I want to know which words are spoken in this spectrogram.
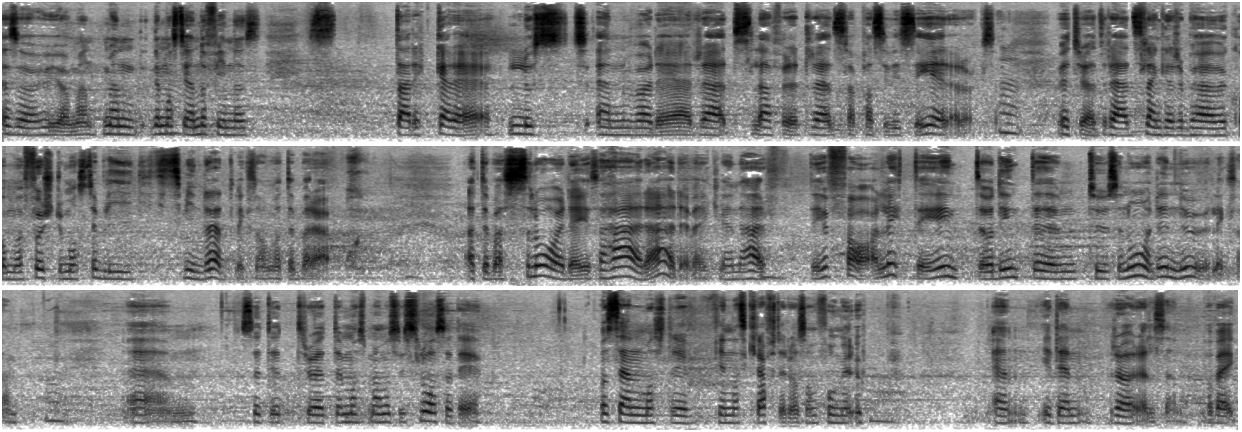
Alltså hur gör man? Men det måste ändå finnas starkare lust än vad det är rädsla för att rädsla passiviserar också. Mm. Jag tror att rädslan kanske behöver komma först. Du måste bli svinrädd liksom. Att det bara, att det bara slår dig. Så här är det verkligen. Det, här, det är farligt. Det är inte, och det är inte tusen år, det är nu liksom. Mm. Um, så att jag tror att måste, man måste slås av det. Och sen måste det finnas krafter då som fångar upp en i den rörelsen på väg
